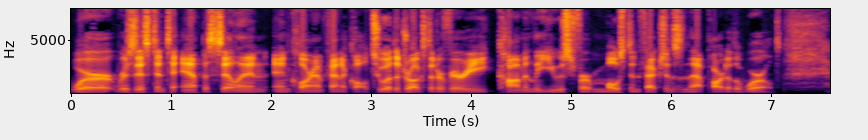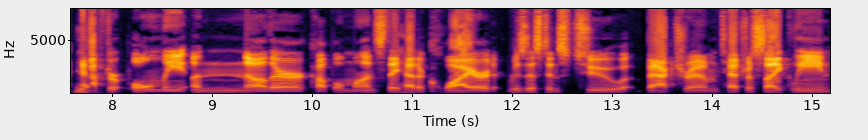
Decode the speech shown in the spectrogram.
were resistant to ampicillin and chloramphenicol, two of the drugs that are very commonly used for most infections in that part of the world. Yeah. After only another couple months, they had acquired resistance to Bactrim, tetracycline,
